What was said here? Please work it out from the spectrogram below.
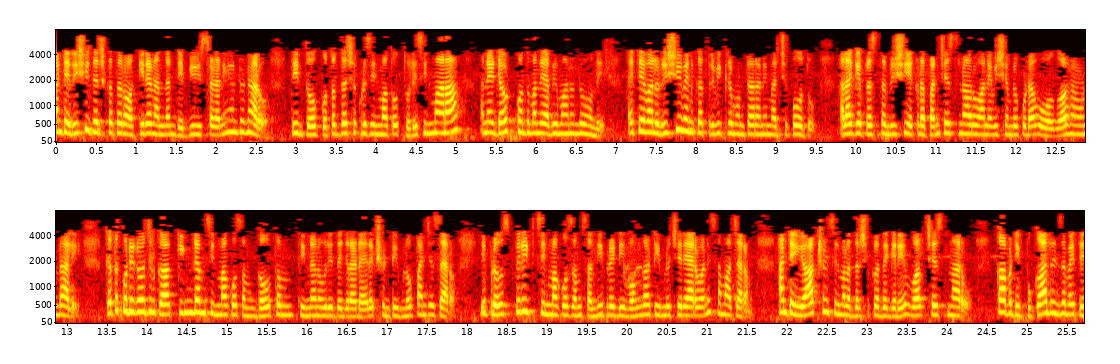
అంటే రిషి దర్శకత్వంలో అకిరా నందన్ డెబ్యూ ఇస్తాడని అంటున్నారు. దీంతో కొత్త దర్శకుడు సినిమాతో తొలి సినిమానా అనే డౌట్ కొంతమంది అభిమానుల్లో ఉంది. అయితే వాళ్ళు రిషి వెనుక త్రివిక్రమ్ ఉంటారని మర్చిపోవద్దు. అలాగే ప్రస్తుతం రిషి ఎక్కడ పనిచేస్తున్నారు అనే విషయంలో కూడా ఓ అవగాహన ఉండాలి. గత కొన్ని రోజులుగా కింగ్డమ్ సినిమా కోసం గౌతమ్ తిన్ననూరి దగ్గర డైరెక్షన్ టీమ్లో పనిచేశారు. ఇప్పుడు స్పిరిట్ సినిమా కోసం సందీప్ రెడ్డి వంగా టీమ్లో చేరారు అని సమాచారం. అంటే యాక్షన్ సినిమాల దర్శకుల దగ్గరే వర్క్ చేస్తున్నారు. కాబట్టి పుకార్లు నిజమైతే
